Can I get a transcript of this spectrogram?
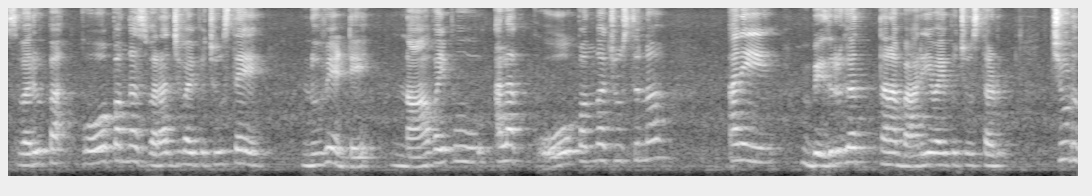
స్వరూప కోపంగా స్వరాజ్ వైపు చూస్తే నువ్వేంటే నా వైపు అలా కోపంగా చూస్తున్నా? అని బెదురుగా తన భార్య వైపు చూస్తాడు. చూడు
